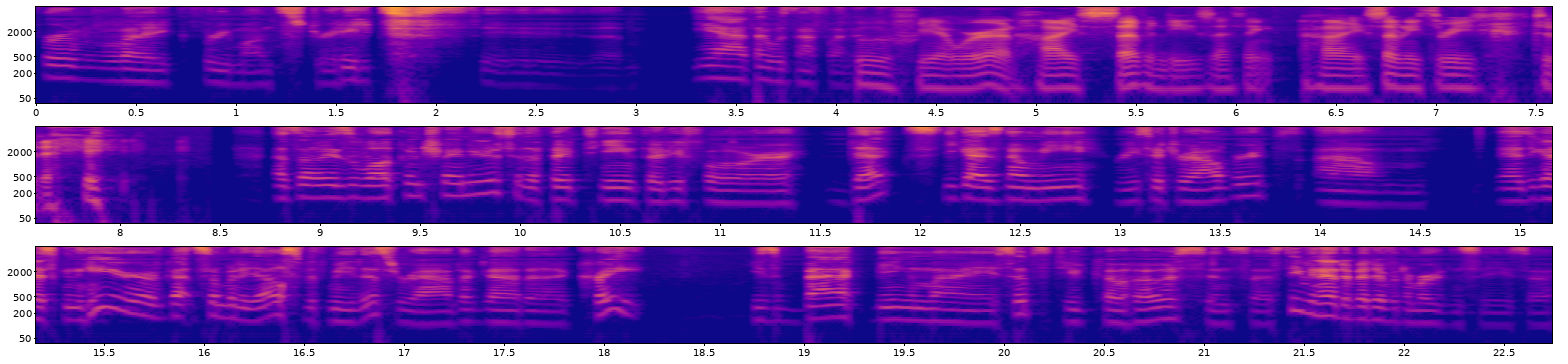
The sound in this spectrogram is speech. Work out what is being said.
for like three months straight. So, um, yeah, that was not fun. Oof, yeah, we're at high 70s. I think high 73 today. As always, welcome trainers to the 1334 Dex. You guys know me, Researcher Albert. Um, as you guys can hear, I've got somebody else with me this round. I've got a crate. He's back being my substitute co-host since uh, Steven had a bit of an emergency, so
